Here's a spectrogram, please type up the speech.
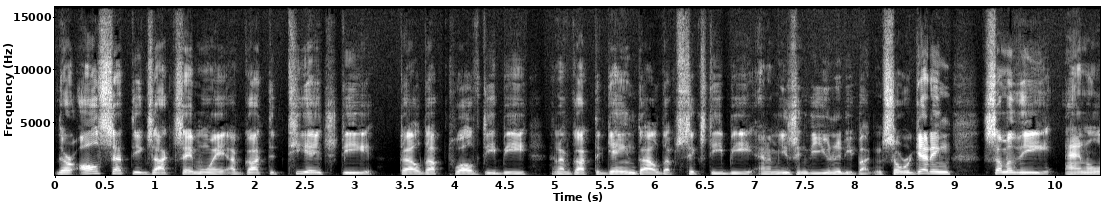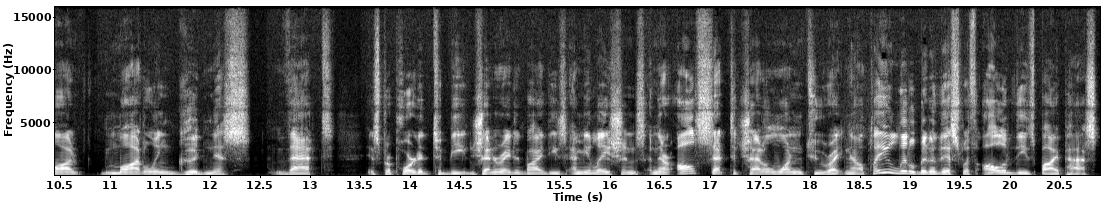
they're all set the exact same way. I've got the THD dialed up 12 dB and I've got the gain dialed up 6 dB and I'm using the unity button. So we're getting some of the analog modeling goodness that is purported to be generated by these emulations. And they're all set to channel 1 and 2 right now. I'll play you a little bit of this with all of these bypassed.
